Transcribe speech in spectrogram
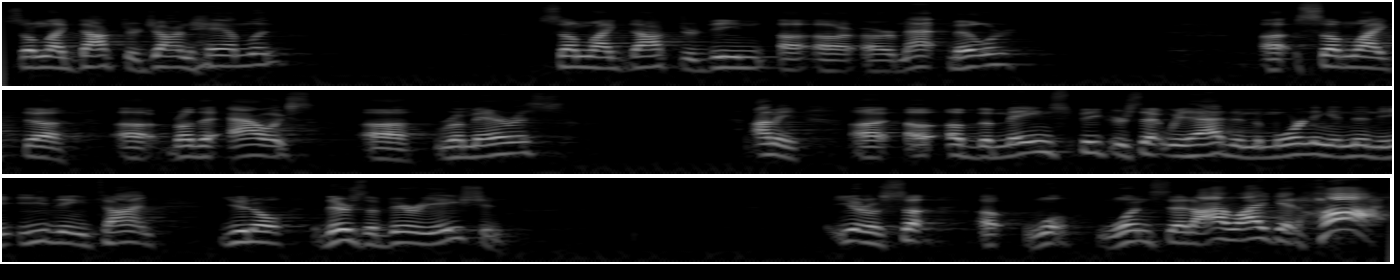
some like Dr. John Hamlin, some like Dr. Dean uh, or, uh, or, Matt Miller, uh, some like the, uh, Brother Alex uh, Ramirez. I mean, of the main speakers that we had in the morning and in the evening time, you know, there's a variation. You know, so, one said, I like it hot.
